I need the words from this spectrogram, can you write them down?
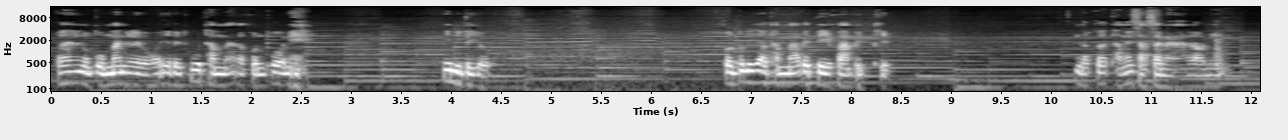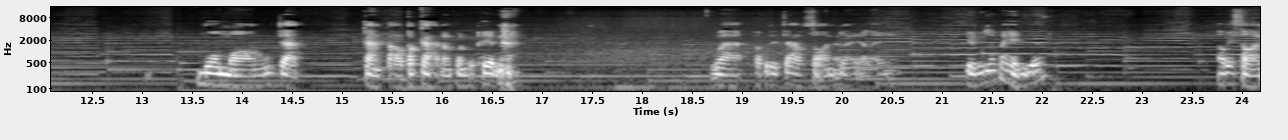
เพราะฉะนั้นหลวงปู่มั่นเลยบอกว่าอย่าไปพูดธรรมะกับคนพวกนี้ไม่มีประโยชน์ คนพวกนี้เอาธรรมะไปตีความผิดผิดแล้วก็ทำให้ศาสนาเรานี้มัวมองจากการเป่าประกาศของคนประเภทนะว่าพระพุทธเจ้าสอนอะไรอะไร เดี๋ยวนี้เราก็เห็นเยอะ เอาไปสอน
